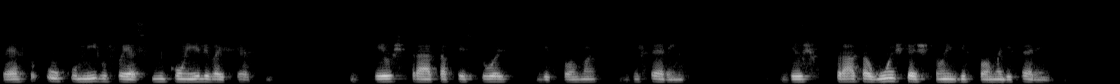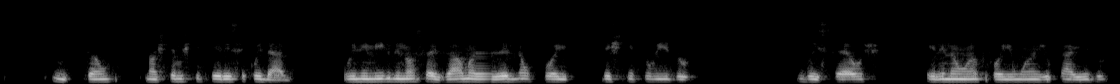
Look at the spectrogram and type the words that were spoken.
certo, ou comigo foi assim, com ele vai ser assim. Deus trata pessoas de forma diferente. Deus trata algumas questões de forma diferente. Então, nós temos que ter esse cuidado. O inimigo de nossas almas, ele não foi destituído dos céus, ele não foi um anjo caído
